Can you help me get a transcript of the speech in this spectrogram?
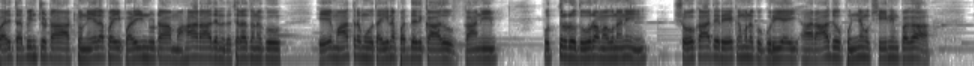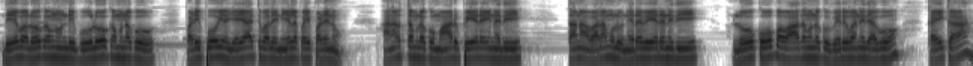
పరితపించుట అట్లు నేలపై పడిండుట మహారాజన దశరథునకు ఏమాత్రము తగిన పద్ధతి కాదు. కానీ పుత్రుడు దూరమగునని శోకాతి రేఖమునకు గురి అయి ఆ రాజు పుణ్యము క్షీణింపగా దేవలోకం నుండి భూలోకమునకు పడిపోయిన యయాతి వలె నేలపై పడెను. అనర్థములకు మారు పేరైనది తన వరములు నెరవేరనిది లోకోపవాదమునకు వెరువనిది అగు కైక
